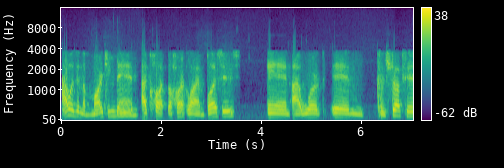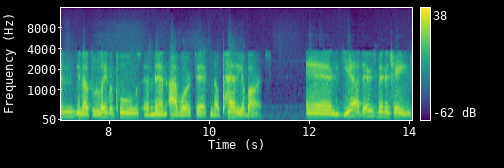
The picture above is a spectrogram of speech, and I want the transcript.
I was in the marching band. I caught the HARTline buses, and I worked in construction, you know, through labor pools, and then I worked at you know patio bars. And yeah, there's been a change.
